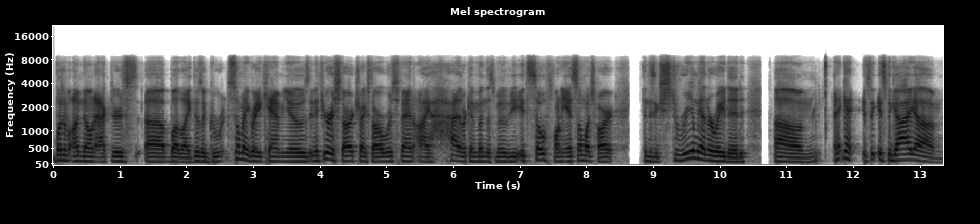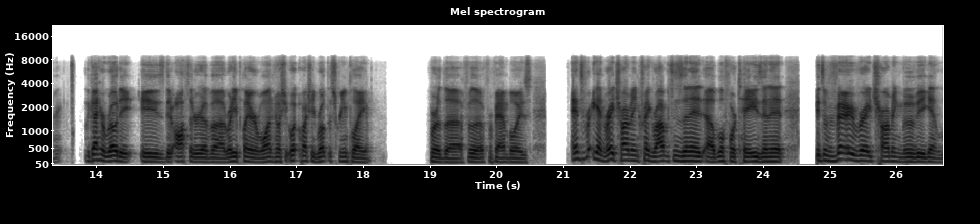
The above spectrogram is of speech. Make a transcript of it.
bunch of unknown actors. Uh, but like, there's a gr- so many great cameos. And if you're a Star Trek, Star Wars fan, I highly recommend this movie. It's so funny. It has so much heart and it's extremely underrated. Um, and again, it's the, it's the guy. Um, the guy who wrote it is the author of uh, Ready Player One, who actually, who actually wrote the screenplay for the for the for fanboys. And it's again very charming. Craig Robinson's in it. Uh, Will Forte's in it. It's a very very charming movie. Again,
